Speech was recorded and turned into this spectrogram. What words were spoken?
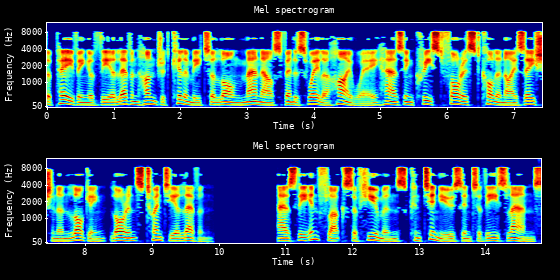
The paving of the 1100 km-long Manaus-Venezuela highway has increased forest colonization and logging Laurance 2011. As the influx of humans continues into these lands,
